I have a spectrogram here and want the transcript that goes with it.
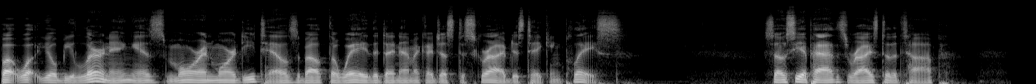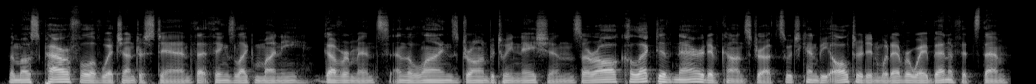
but what you'll be learning is more and more details about the way the dynamic I just described is taking place. Sociopaths rise to the top. The most powerful of which understand that things like money, governments, and the lines drawn between nations are all collective narrative constructs which can be altered in whatever way benefits them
